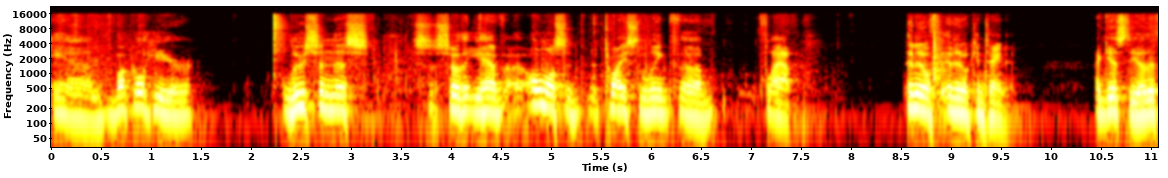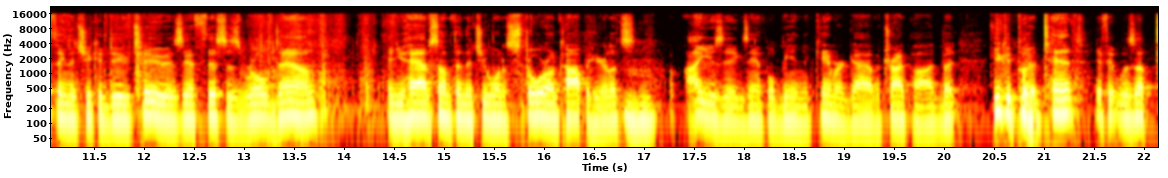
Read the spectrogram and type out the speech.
and buckle here, loosen this so that you have uh, almost a, twice the length uh, flap, and it'll and it'll contain it. I guess the other thing that you could do too is if this is rolled down and you have something that you want to store on top of here. Let's I use the example being the camera guy of a tripod, but you could put a tent if it was up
